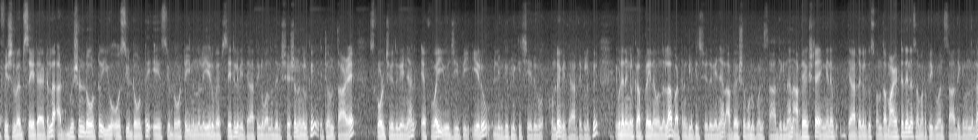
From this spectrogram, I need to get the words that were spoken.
ഒഫീഷ്യൽ വെബ്സൈറ്റ് ആയിട്ടുള്ള admission dot U O C dot A C dot in എന്നുള്ള ഈ ഒരു വെബ്സൈറ്റിൽ വിദ്യാർത്ഥികൾ വന്നതിന് ശേഷം നിങ്ങൾക്ക് ഏറ്റവും താഴെ സ്ക്രോൾ ചെയ്തു കഴിഞ്ഞാൽ F Y U G P ഈ ഒരു ലിങ്ക് ക്ലിക്ക് ചെയ്തുകൊണ്ട് വിദ്യാർത്ഥികൾക്ക് ഇവിടെ നിങ്ങൾക്ക് അപ്ലൈ ചെയ്യണമെന്നുള്ള ബട്ടൺ ക്ലിക്ക് ചെയ്ത് കഴിഞ്ഞാൽ അപേക്ഷ കൊടുക്കുവാൻ സാധിക്കുന്നതാണ്. അപേക്ഷ എങ്ങനെ വിദ്യാർത്ഥികൾക്ക് സ്വന്തമായിട്ട് തന്നെ സമർപ്പിക്കുവാൻ സാധിക്കുമെന്നുള്ള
